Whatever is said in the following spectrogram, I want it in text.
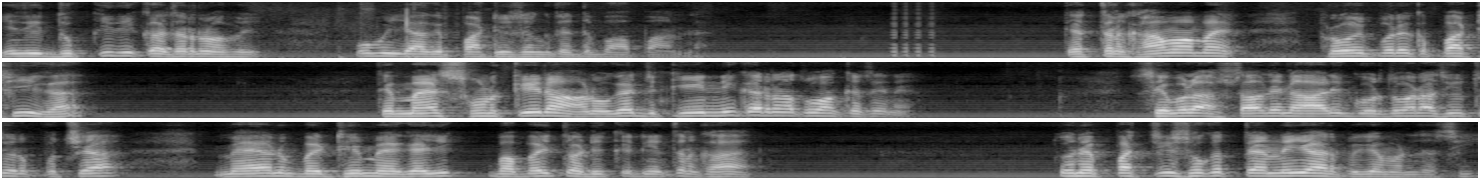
ਜਿਹਦੀ ਦੁੱਕੀ ਦੀ ਕਦਰ ਨਾ ਹੋਵੇ, ਉਹ ਵੀ ਜਾ ਕੇ ਪਾਠੀ ਸਿੰਘ ਤੇ ਦਬਾਅ ਪਾਉਂਦਾ ਤੇ ਤਨਖਾਹਾਂ ਮੈਂ ਫਿਰੋਜ਼ਪੁਰ ਇੱਕ ਪਾਠੀ ਹੈਗਾ। ਤੇ ਮੈਂ ਸੁਣ ਕੇ ਹੈਰਾਨ ਹੋ ਗਿਆ, ਯਕੀਨ ਨਹੀਂ ਕਰਨਾ ਤੂੰ ਆ ਕਿਸੇ ਨੇ। ਸਿਵਲ ਹਸਪਤਾਲ ਦੇ ਨਾਲ ਹੀ ਗੁਰਦੁਆਰਾ ਸੀ, ਉੱਥੇ ਉਹਨੂੰ ਪੁੱਛਿਆ, ਮੈਂ ਉਹਨੂੰ ਬੈਠੇ, ਮੈਂ ਕਿਹਾ ਜੀ, ਬਾਬਾ ਜੀ, ਤੁਹਾਡੀ ਕਿੰਨੀ ਤਨਖਾਹ? ਹੈ ਤੇ ਉਹਨੇ 2500 ਕਿ 3000 ਰੁਪਏ ਮੈਨੂੰ ਦੱਸੀ।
